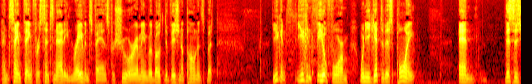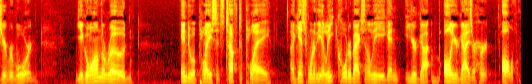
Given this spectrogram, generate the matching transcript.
and same thing for Cincinnati and Ravens fans for sure. I mean, we're both division opponents, but you can you can feel for them when you get to this point, and this is your reward. You go on the road into a place that's tough to play against one of the elite quarterbacks in the league, and your guy, all your guys are hurt, all of them.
